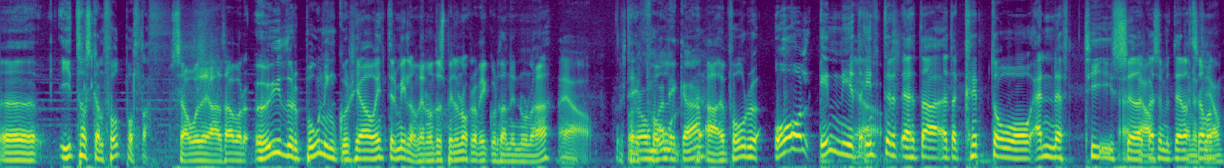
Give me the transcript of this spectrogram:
uh, ítalskan fótbolta? Sjáu þið að það var auður búningur hjá Inter Milan? Þeir náttúrulega spila nokkra vikur þannig núna. Já, Róma líka. Já, þeir fóru all inn í þetta, internet, þetta, þetta kryptó og NFTs eða Já, hvað sem þetta er allt saman.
